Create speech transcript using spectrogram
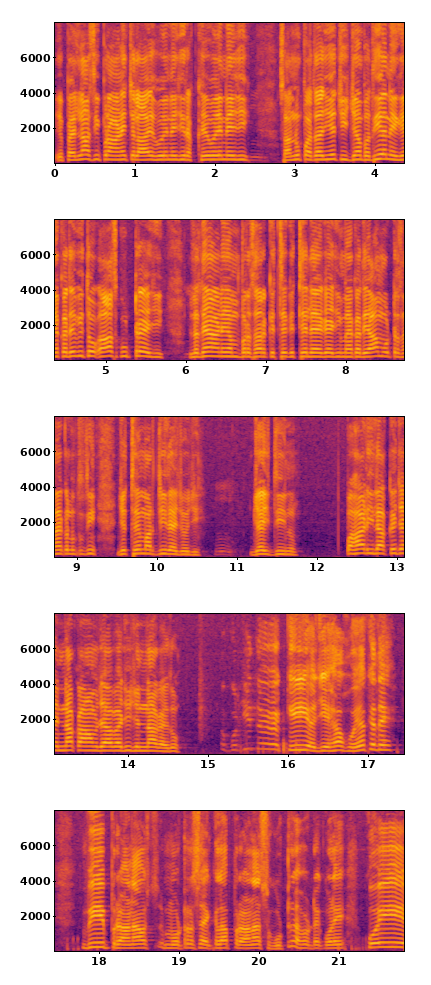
ਇਹ ਪਹਿਲਾਂ ਅਸੀਂ ਪੁਰਾਣੇ ਚਲਾਏ ਹੋਏ ਨੇ ਜੀ ਰੱਖੇ ਹੋਏ ਨੇ ਜੀ। ਸਾਨੂੰ ਪਤਾ ਜੀ ਇਹ ਚੀਜ਼ਾਂ ਵਧੀਆ ਨੇਗੀਆਂ ਕਦੇ ਵੀ ਤੋਂ ਆਹ ਸਕੂਟਰ ਹੈ ਜੀ, ਲੁਧਿਆਣੇ, ਅੰਮ੍ਰਿਤਸਰ ਕਿੱਥੇ ਕਿੱਥੇ ਲੈ ਗਿਆ ਜੀ, ਮੈਂ ਕਦੇ ਆਹ ਮੋਟਰਸਾਈਕਲ ਨੂੰ ਤੁਸੀਂ ਜਿੱਥੇ ਮਰਜ਼ੀ ਲੈ ਜਾਓ ਜੀ ਜੈਦੀ ਨੂੰ। ਪਹਾੜੀ ਇਲਾਕੇ 'ਚ ਇੰਨਾ ਕਾਮਯਾਬ ਹੈ ਜੀ, ਜਿੰਨਾ ਕਹਿ ਦੋ। ਗੁਰਜੀਤ, ਕੀ ਅਜਿਹਾ ਹੋਇਆ ਕਦੇ? ਵੀ ਪੁਰਾਣਾ ਮੋਟਰਸਾਈਕਲ ਆ, ਪੁਰਾਣਾ ਸਕੂਟਰ ਆ ਤੁਹਾਡੇ ਕੋਲੇ, ਕੋਈ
